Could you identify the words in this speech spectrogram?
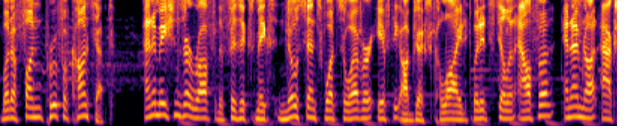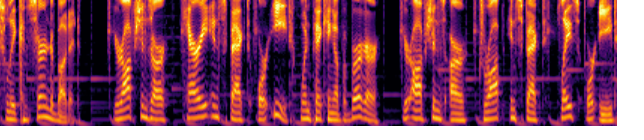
but a fun proof of concept. Animations are rough, the physics makes no sense whatsoever if the objects collide, but it's still an alpha, and I'm not actually concerned about it. Your options are carry, inspect, or eat when picking up a burger. Your options are drop, inspect, place, or eat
